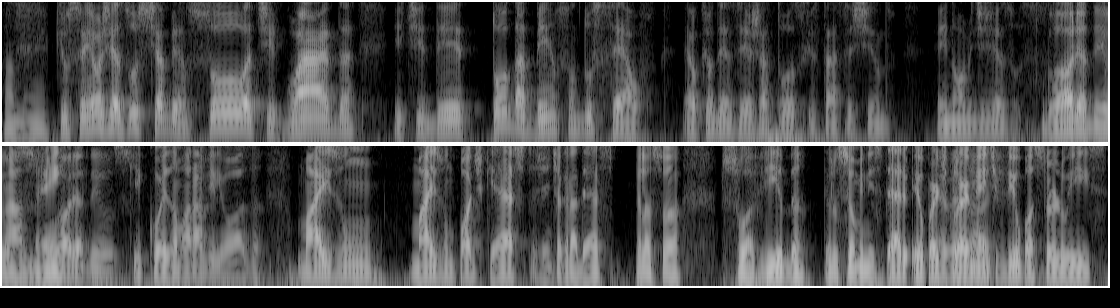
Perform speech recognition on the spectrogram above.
Amém. Que o Senhor Jesus te abençoa, te guarda e te dê toda a bênção do céu. É o que eu desejo a todos que estão assistindo. Em nome de Jesus. Glória a Deus. Amém. Glória a Deus. Que coisa maravilhosa. Mais um, mais um podcast. A gente agradece pela sua, sua vida, pelo seu ministério. Eu particularmente verdade. vi o pastor Luiz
